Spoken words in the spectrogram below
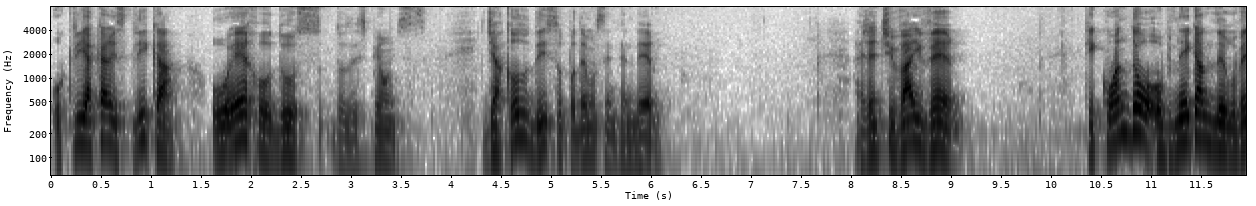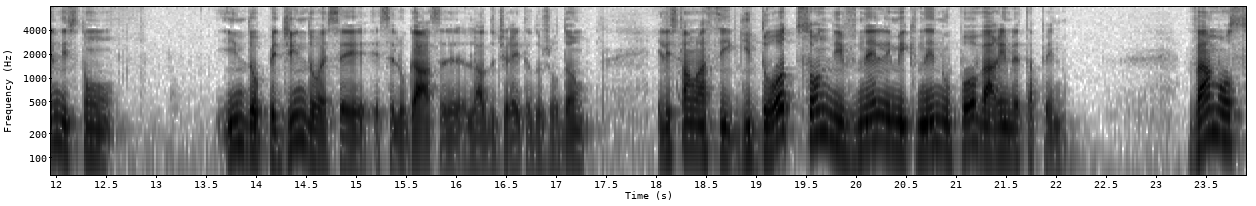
o Kliakar explica o erro dos, dos espiões. De acordo disso, podemos entender. A gente vai ver que quando o Bnegan de Reuven estão indo pedindo esse esse lugar, esse lado direito do Jordão, eles falam assim: Gidrot son nivne lemiknenu po varim letapenu. Vamos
